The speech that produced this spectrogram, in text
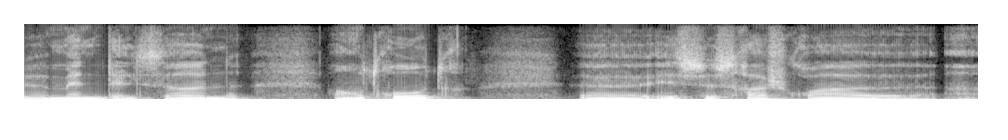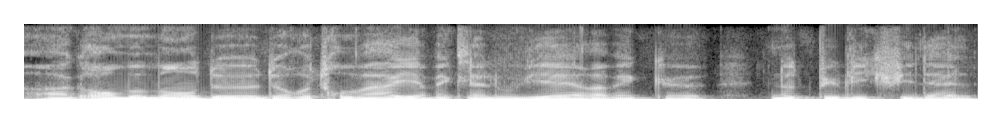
Mendelssohn, entre autres. et ce sera, je crois, un grand moment de, de, retrouvailles avec la Louvière, avec notre public fidèle.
